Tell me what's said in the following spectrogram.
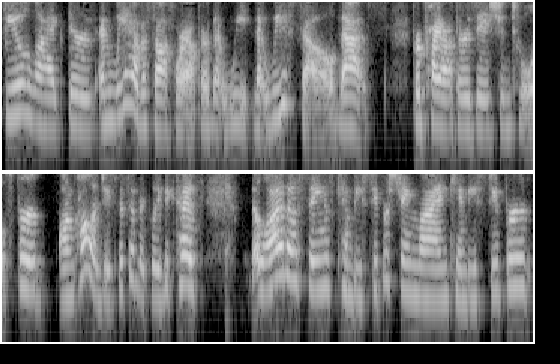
feel like there's and we have a software out there that we that we sell that's for prior authorization tools for oncology specifically because a lot of those things can be super streamlined, can be super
